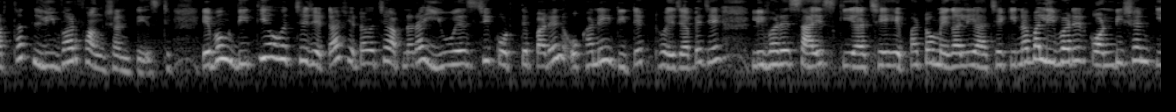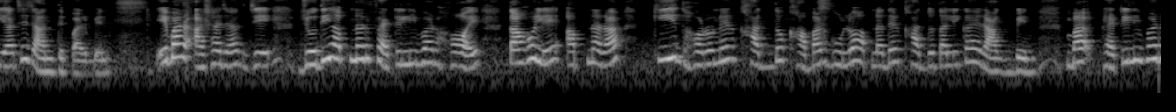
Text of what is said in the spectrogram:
অর্থাৎ লিভার ফাংশন টেস্ট এবং দ্বিতীয় হচ্ছে যেটা, সেটা হচ্ছে আপনারা ইউএসজি করতে পারেন, ওখানেই ডিটেক্ট হয়ে যাবে যে লিভারের সাইজ কি আছে হেপাটোমেগালি আছে কিনা বা লিভারের কন্ডিশন কি আছে জানতে পারবেন। এবার আসা যাক যে যদি আপনার ফ্যাটি লিভার হয়, তাহলে আপনারা কি ধরনের খাদ্য খাবারগুলো আপনাদের খাদ্য তালিকায় রাখবেন? বা ফ্যাটি লিভার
